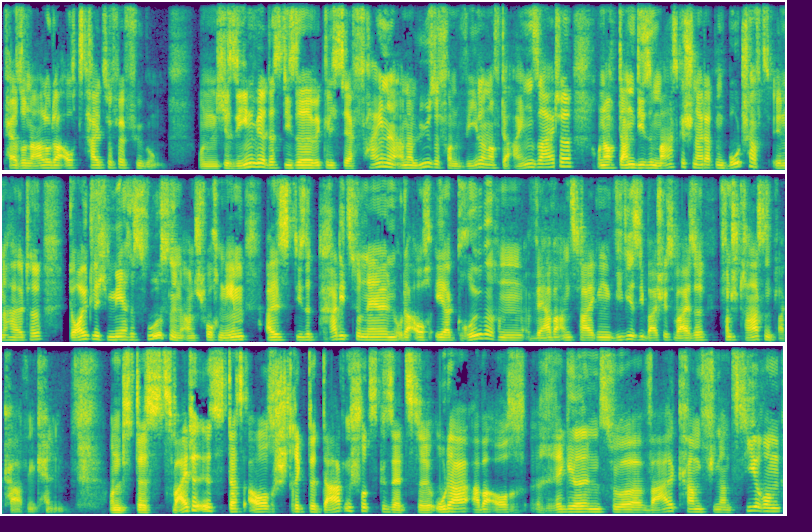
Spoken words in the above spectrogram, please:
Personal oder auch Zeit zur Verfügung. Und hier sehen wir, dass diese wirklich sehr feine Analyse von Wählern auf der einen Seite und auch dann diese maßgeschneiderten Botschaftsinhalte deutlich mehr Ressourcen in Anspruch nehmen als diese traditionellen oder auch eher gröberen Werbeanzeigen, wie wir sie beispielsweise von Straßenplakaten kennen. Und das Zweite ist, dass auch strikte Datenschutzgesetze oder aber auch Regeln zur Wahlkampffinanzierung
